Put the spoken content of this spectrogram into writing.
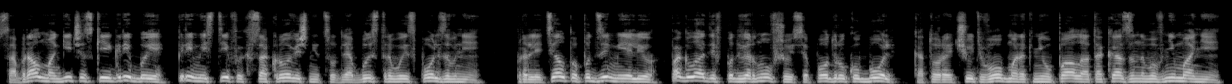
собрал магические грибы, переместив их в сокровищницу для быстрого использования, пролетел по подземелью, погладив подвернувшуюся под руку боль, которая чуть в обморок не упала от оказанного внимания,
